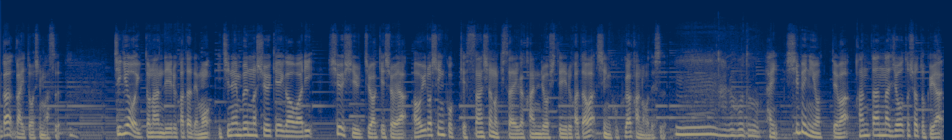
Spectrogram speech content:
が該当します、事業を営んでいる方でも1年分の集計が終わり収支内訳書や青色申告決算書の記載が完了している方は申告が可能です。うーんなるほど。はい、支部によっては簡単な譲渡所得や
